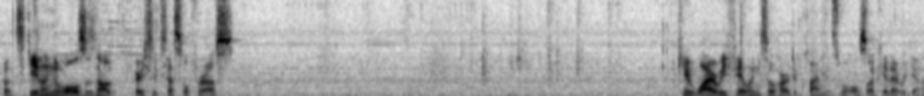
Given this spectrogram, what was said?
But scaling the walls is not very successful for us. Okay, why are we failing so hard to climb these walls? Okay, there we go.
